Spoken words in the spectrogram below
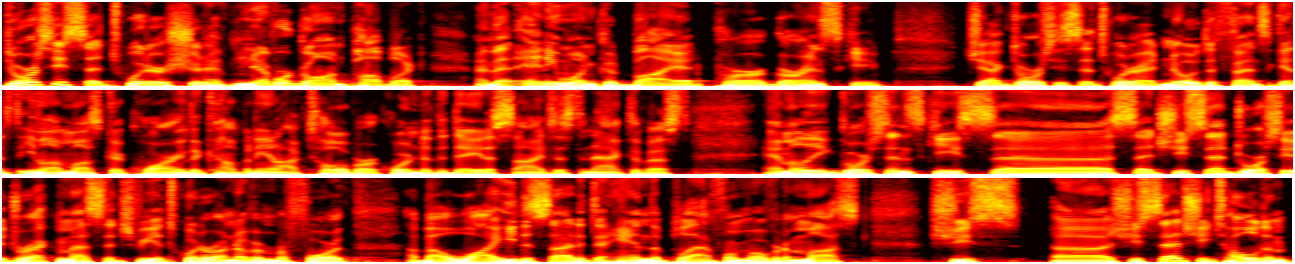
Dorsey said Twitter should have never gone public and that anyone could buy it per Gorinsky. Jack Dorsey said Twitter had no defense against Elon Musk acquiring the company in October, according to the data scientist and activist. Emily Gorcenski sa- said she sent Dorsey a direct message via Twitter on November 4th about why he decided to hand the platform over to Musk. She's, uh, she said she told him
